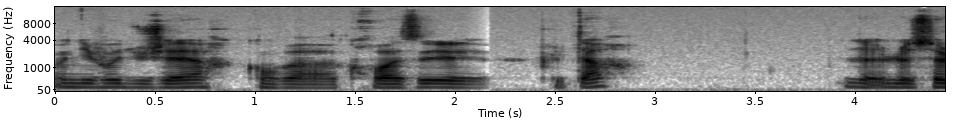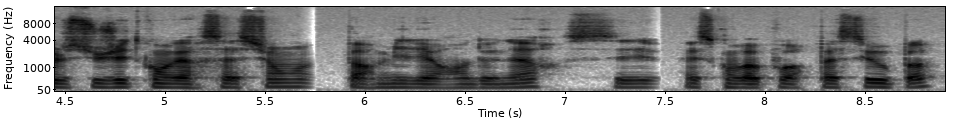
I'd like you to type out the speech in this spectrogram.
au niveau du GR qu'on va croiser plus tard. le seul sujet de conversation parmi les randonneurs, c'est est-ce qu'on va pouvoir passer ou pas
